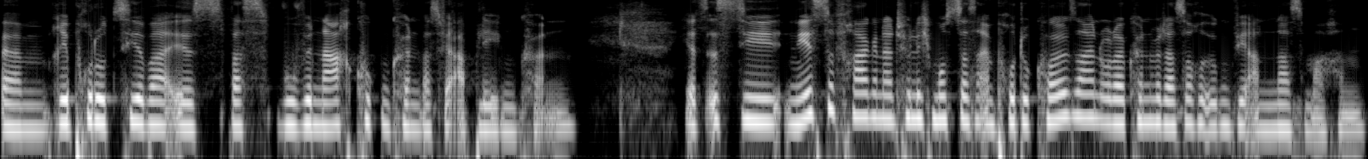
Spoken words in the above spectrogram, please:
ähm, reproduzierbar ist, was, wo wir nachgucken können, was wir ablegen können. Jetzt ist die nächste Frage natürlich, muss das ein Protokoll sein oder können wir das auch irgendwie anders machen?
